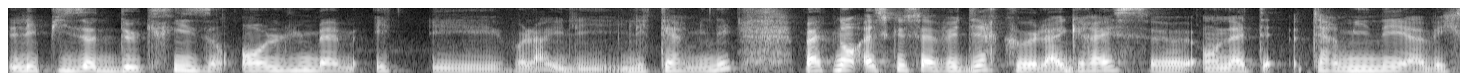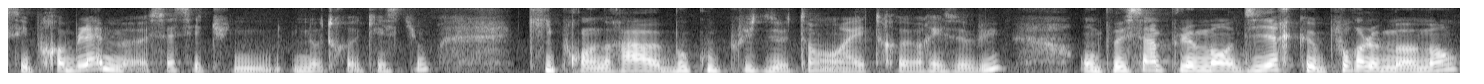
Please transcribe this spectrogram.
l'épisode de crise en lui-même est, voilà, il est, terminé. Maintenant, est-ce que ça veut dire que la Grèce euh, en a terminé avec ses problèmes? Ça, c'est une, autre question qui prendra beaucoup plus de temps à être résolue. On peut simplement dire que pour le moment,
